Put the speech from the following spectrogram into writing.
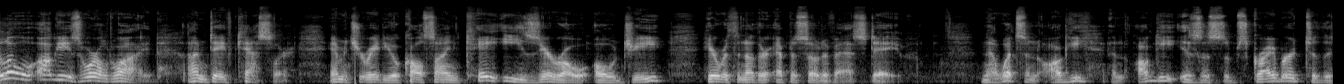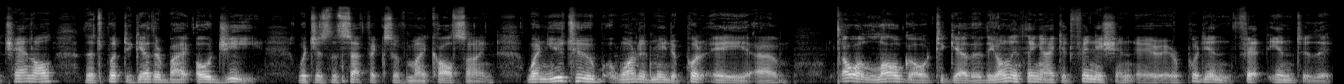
Hello, Augies Worldwide. I'm Dave Casler, amateur radio call sign KE0OG, here with another episode of Ask Dave. Now, what's an Augie? An Augie is a subscriber to the channel that's put together by OG, which is the suffix of my call sign. When YouTube wanted me to put a uh, oh, a logo together. The only thing I could finish and uh, or put in fit into the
